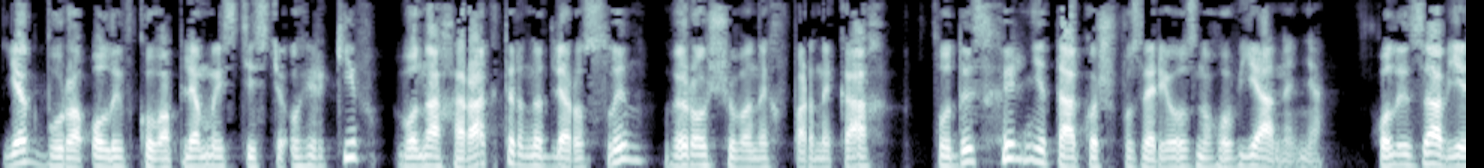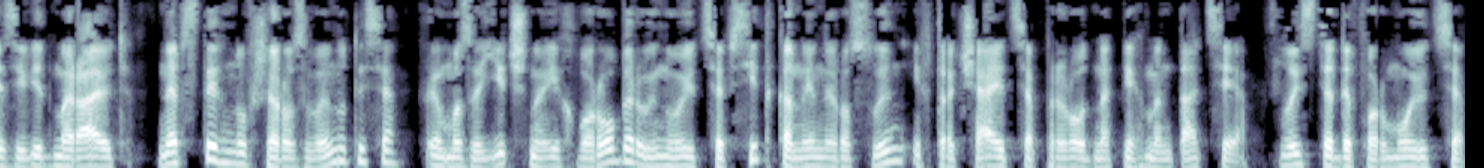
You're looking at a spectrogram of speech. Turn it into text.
як бура оливкова плямистість огірків, вона характерна для рослин, вирощуваних в парниках, плоди схильні також фузаріозного в'янення. Коли зав'язі відмирають, не встигнувши розвинутися, при мозаїчної хвороби руйнуються всі тканини рослин і втрачається природна пігментація, листя деформуються,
